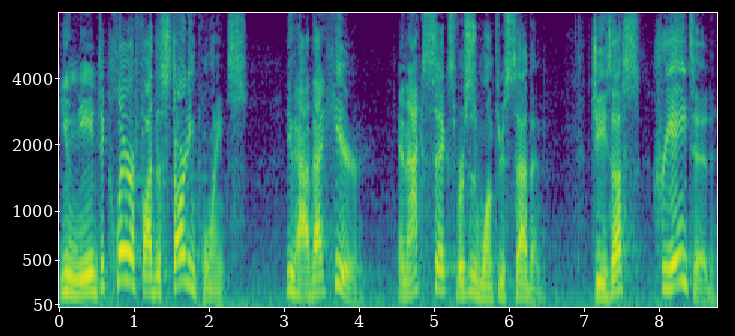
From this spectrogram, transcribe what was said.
you need to clarify the starting points. You have that here in Acts 6, verses 1 through 7. Jesus created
